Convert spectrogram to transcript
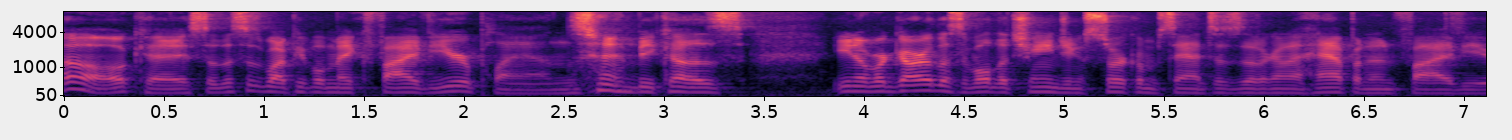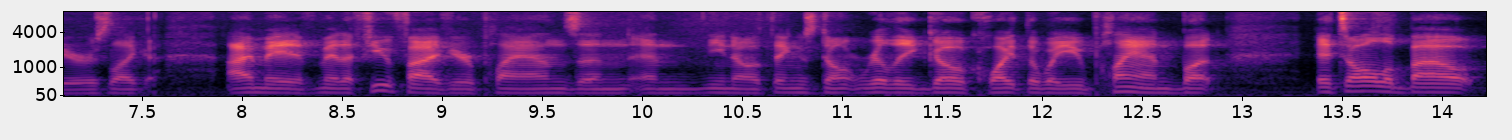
oh, okay, so this is why people make five year plans because you know, regardless of all the changing circumstances that are going to happen in five years, like I may have made a few five year plans and, and, you know, things don't really go quite the way you planned, but it's all about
